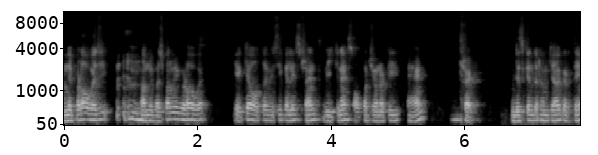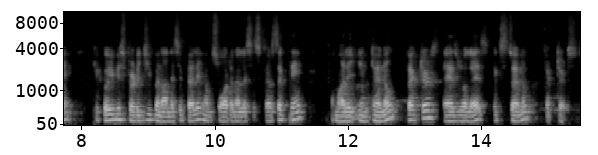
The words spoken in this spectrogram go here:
हमने पढ़ा हुआ जी। हमने बचपन में पढ़ा हुआ है ये क्या होता है basically strength weakness opportunity and threat जिसके अंदर हम क्या करते हैं कि कोई भी स्ट्रेटजी बनाने से पहले हम स्वॉट एनालिसिस कर सकते हैं हमारे internal factors as well as external factors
